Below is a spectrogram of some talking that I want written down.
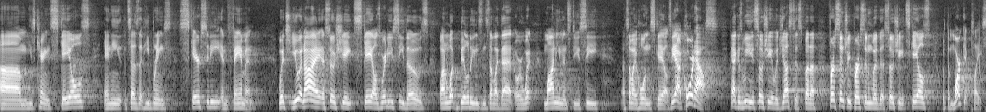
um, he's carrying scales, and he, it says that he brings scarcity and famine which you and I associate scales. Where do you see those? On what buildings and stuff like that? Or what monuments do you see uh, somebody holding scales? Yeah, courthouse. Yeah, because we associate with justice. But a first century person would associate scales with the marketplace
